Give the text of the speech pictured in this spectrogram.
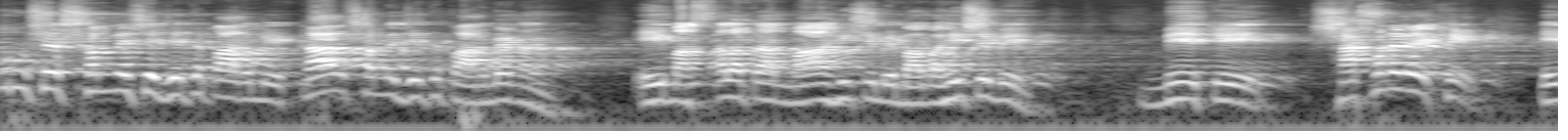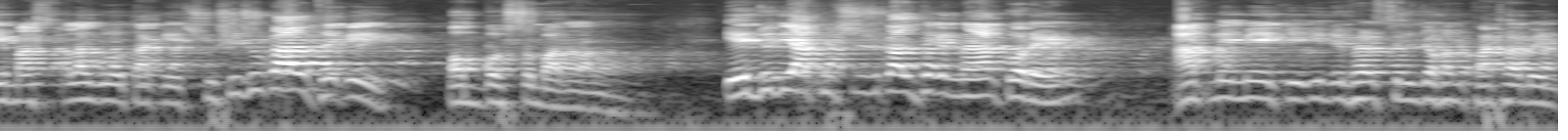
পুরুষের সামনে সে যেতে পারবে, কার সামনে যেতে পারবে না? এই মাসালাটা মা হিসেবে, বাবা হিসেবে, মেয়েকে শাসনে রেখে এই মাসালাগুলো তাকে সুশিশুকাল থেকে অভ্যস্ত বানানো। এ যদি আপনি শিশুকাল থেকে না করেন, আপনি মেয়েকে ইউনিভার্সিটি যখন পাঠাবেন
